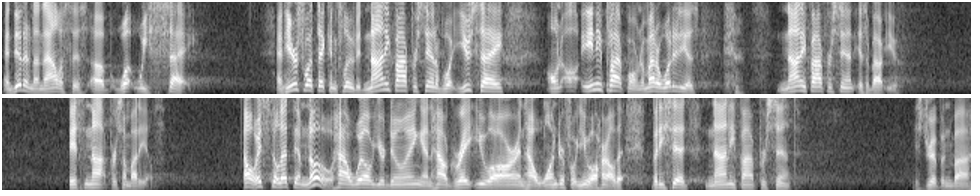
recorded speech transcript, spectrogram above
and did an analysis of what we say. And here's what they concluded 95% of what you say on any platform, no matter what it is, 95% is about you. It's not for somebody else. Oh, it's to let them know how well you're doing and how great you are and how wonderful you are, all that. But he said 95% is driven by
